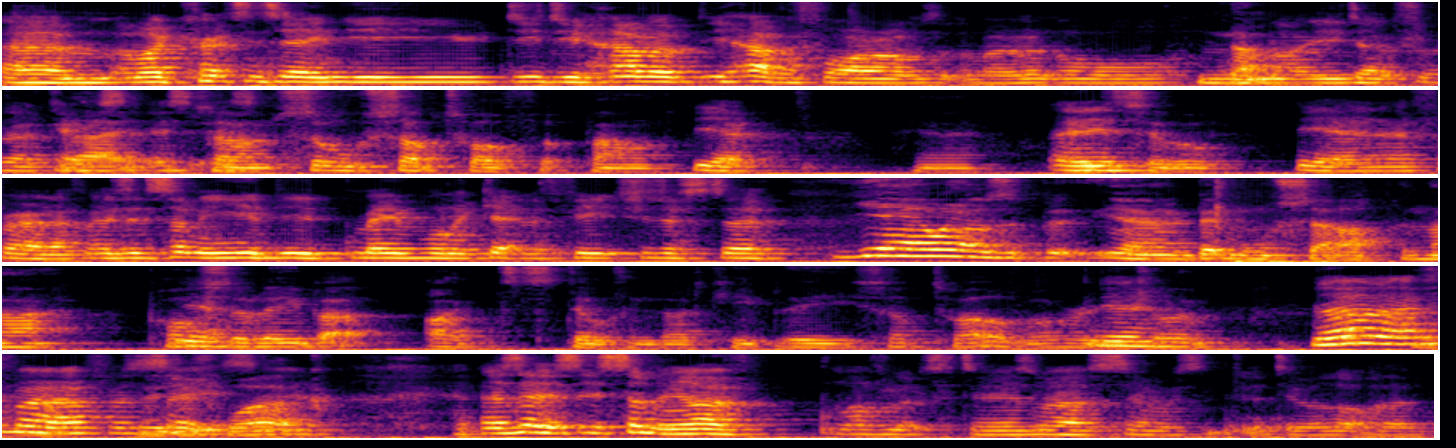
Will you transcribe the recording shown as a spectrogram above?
Um, am I correct in saying you did you have a you have a firearms at the moment or No. or no you don't? Okay, Right, so it's, so it's- I'm of sub 12 foot pound. yeah, Yeah, it's, yeah, no, fair enough. Is it something you'd, you'd maybe want to get in the future just to? Yeah, when I was a bit, you know, a bit more set up and that possibly, but I still think I'd keep the sub 12. I really Yeah. enjoy them. No, no, fair enough. I say, just it's, work. as I say, it's, it's something I've I've looked to do as well. So I do a lot of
